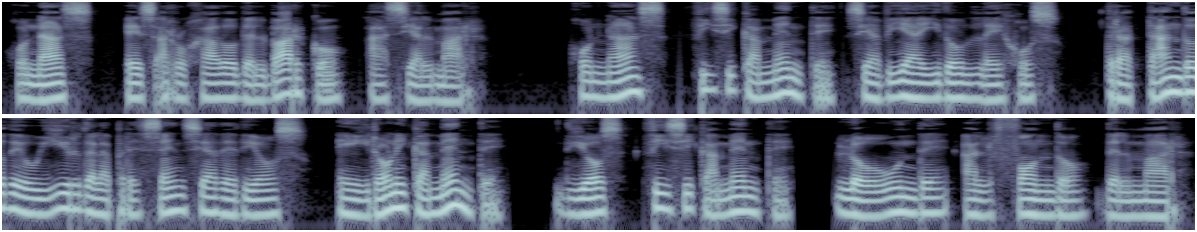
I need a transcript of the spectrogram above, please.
Jonás es arrojado del barco hacia el mar. Jonás físicamente se había ido lejos, tratando de huir de la presencia de Dios, e irónicamente, Dios físicamente lo hunde al fondo del mar.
